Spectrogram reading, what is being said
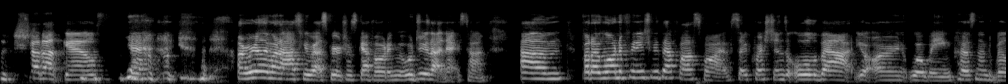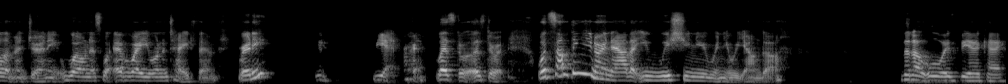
Yeah. Shut up, girls. Yeah. I really want to ask you about spiritual scaffolding, but we'll do that next time. Um, but I want to finish with our fast five. So questions all about your own well-being, personal development journey, wellness, whatever way you want to take them. Ready? Yeah. Okay, let's do it. Let's do it. What's something you know now that you wish you knew when you were younger? That I'll always be okay.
